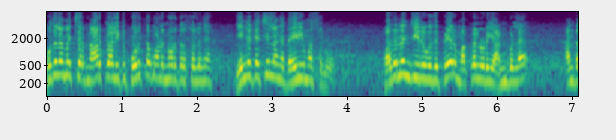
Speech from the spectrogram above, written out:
முதலமைச்சர் நாற்காலிக்கு பொருத்தமான ஒருத்தர் சொல்லுங்க. எங்க கட்சியில் நாங்கள் தைரியமா சொல்லுவோம். பதினஞ்சு இருபது பேர் மக்களுடைய அன்புல அந்த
